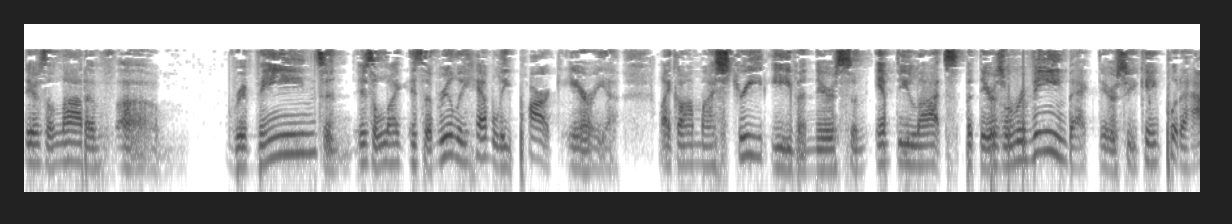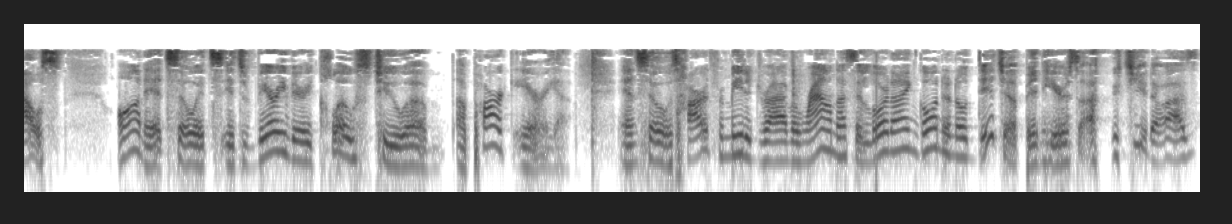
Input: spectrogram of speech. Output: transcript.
there's a lot of, um, ravines and it's a like, it's a really heavily park area. Like on my street even, there's some empty lots, but there's a ravine back there so you can't put a house on it. So it's, it's very, very close to, um, a park area. And so it was hard for me to drive around. I said, Lord, I ain't going to no ditch up in here. So, you know, I was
